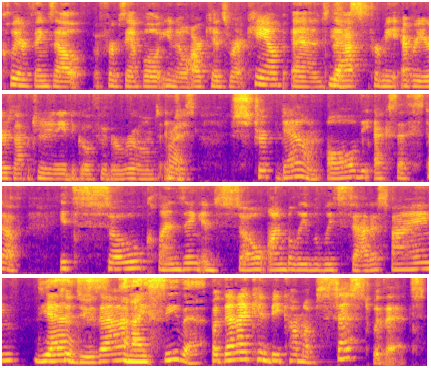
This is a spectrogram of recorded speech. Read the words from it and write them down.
clear things out, for example, you know, our kids were at camp and that for me every year is an opportunity to go through the rooms and Right. just strip down all the excess stuff. It's so cleansing and so unbelievably satisfying yes, do that. and I see that. but then I can become obsessed with it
